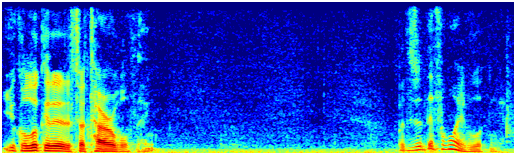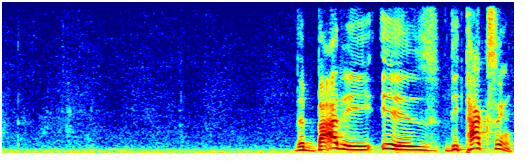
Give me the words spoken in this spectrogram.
You can look at it, it's a terrible thing. But there's a different way of looking at it. The body is detoxing.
